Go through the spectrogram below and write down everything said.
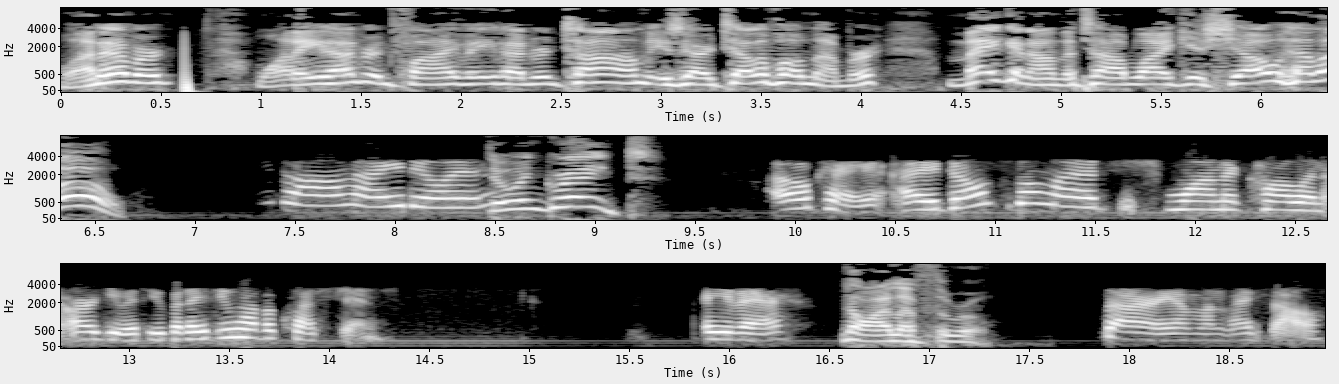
Whatever. 1-800-5800-TOM is our telephone number. Megan on the Tom Leykis show. Hello. Hey, Tom. How you doing? Doing great. Okay. I don't so much want to call and argue with you, but I do have a question. Are you there? No, I left the room. Sorry, I'm on my cell.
